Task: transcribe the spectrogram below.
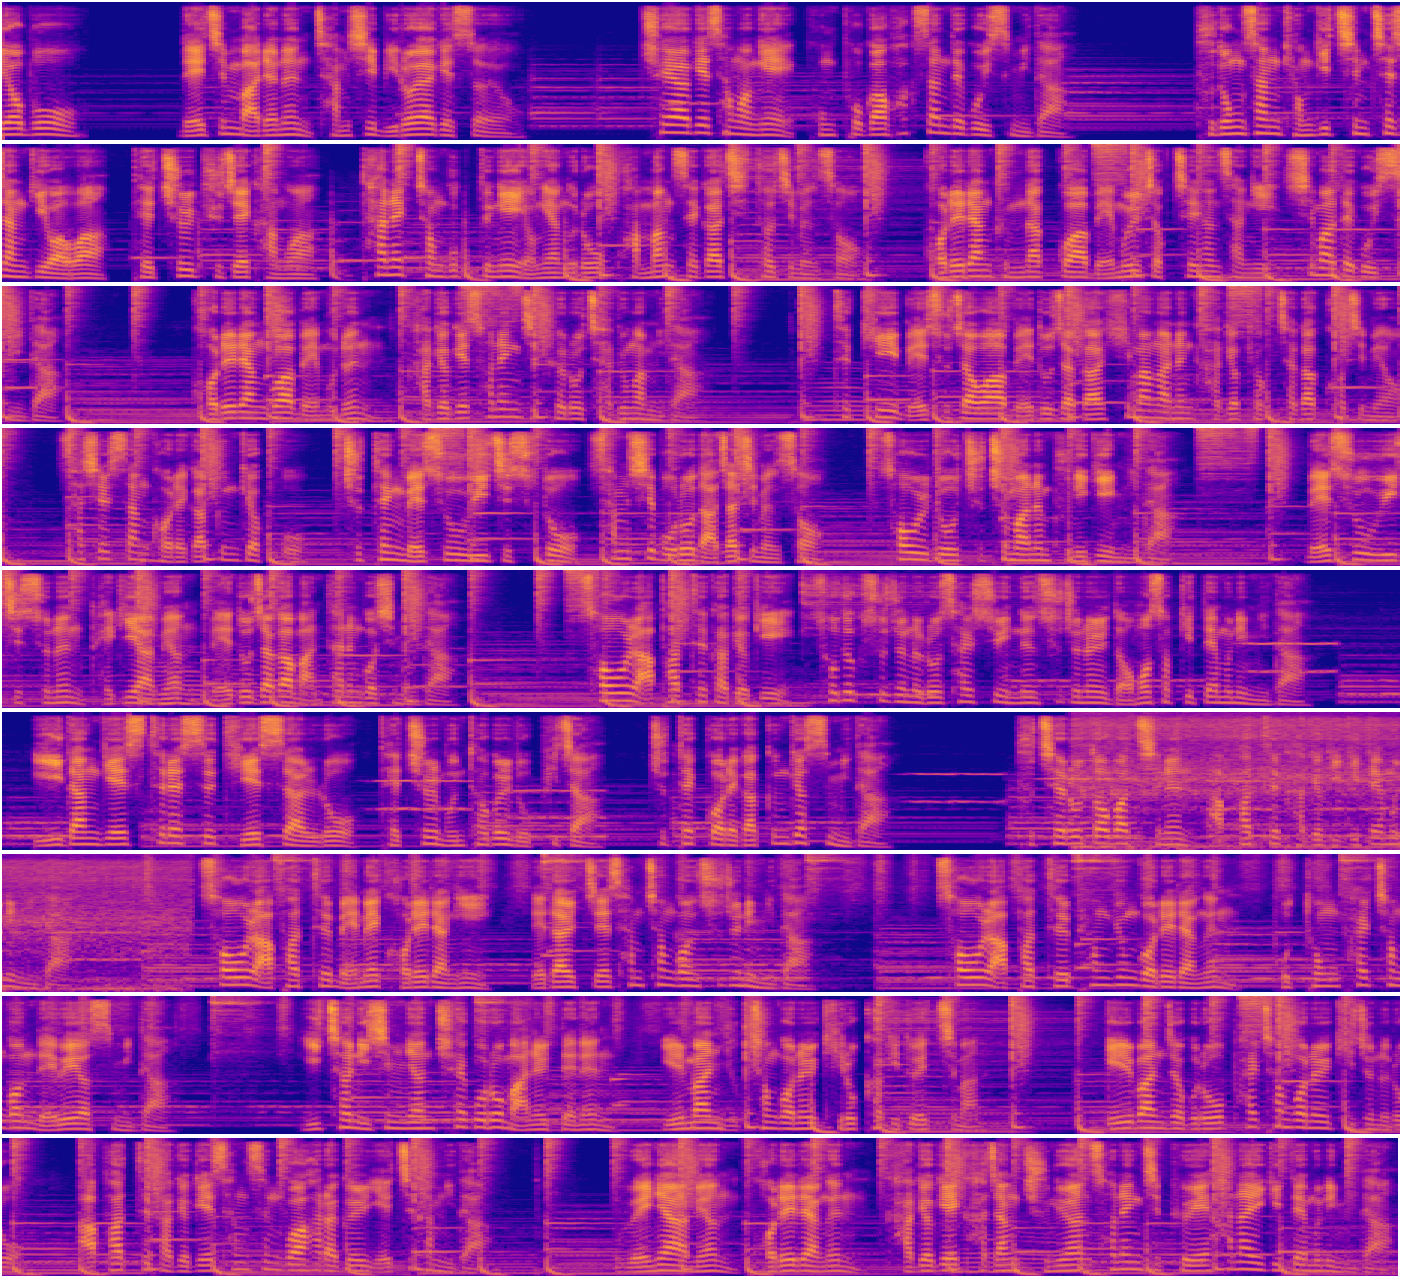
여보, 내 집 마련은 잠시 미뤄야겠어요. 최악의 상황에 공포가 확산되고 있습니다. 부동산 경기 침체 장기화와 대출 규제 강화, 탄핵 정국 등의 영향으로 관망세가 짙어지면서 거래량 급락과 매물 적체 현상이 심화되고 있습니다. 거래량과 매물은 가격의 선행 지표로 작용합니다. 특히 매수자와 매도자가 희망하는 가격 격차가 커지며 사실상 거래가 끊겼고 주택 매수 우위 지수도 35로 낮아지면서 서울도 주춤하는 분위기입니다. 매수 우위 지수는 100이 하면 매도자가 많다는 것입니다. 서울 아파트 가격이 소득 수준으로 살 수 있는 수준을 넘어섰기 때문입니다. 2단계 스트레스 DSR로 대출 문턱을 높이자 주택 거래가 끊겼습니다. 부채로 떠받치는 아파트 가격이기 때문입니다. 서울 아파트 매매 거래량이 4달째 3,000건 수준입니다. 서울 아파트 평균 거래량은 보통 8,000건 내외였습니다. 2020년 최고로 많을 때는 1만 6천 건을 기록하기도 했지만 일반적으로 8천 건을 기준으로 아파트 가격의 상승과 하락을 예측합니다. 왜냐하면 거래량은 가격의 가장 중요한 선행 지표의 하나이기 때문입니다.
